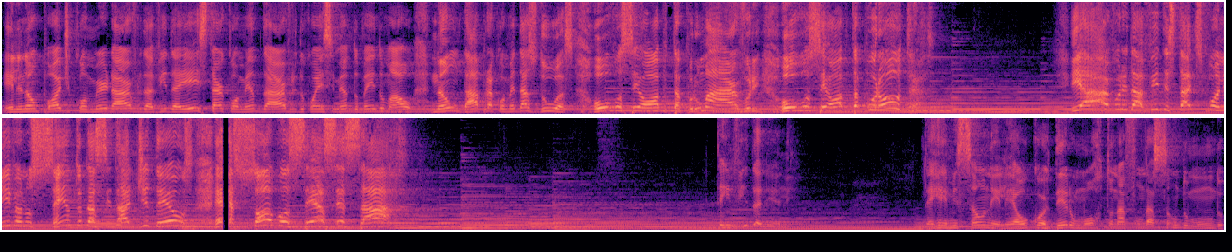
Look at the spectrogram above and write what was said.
Ele não pode comer da árvore da vida e estar comendo da árvore do conhecimento do bem e do mal. Não dá para comer das duas. Ou você opta por uma árvore, ou você opta por outra. E a árvore da vida está disponível no centro da cidade de Deus. É só você acessar. Tem vida nele tem remissão nele. É o cordeiro morto na fundação do mundo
